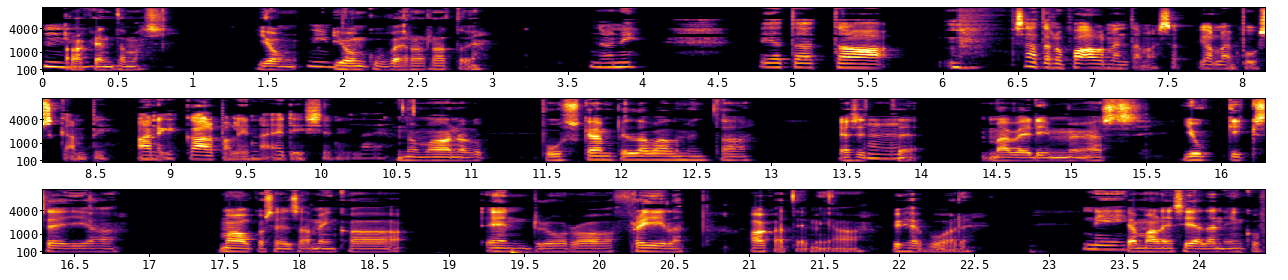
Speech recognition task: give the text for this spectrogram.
mm. rakentamassa jon- jonkun verran ratoja. No niin. Ja tota, Sä oot ollut valmentamassa jollain puskämpi, ainakin Kalpalinna Editionilla. Ja... No mä oon ollut puskämpillä valmentaa. Ja sitten mm. Mä vedin myös Jukkiksen ja Maukosen Samin kanssa Enduro Freelap Akatemiaa yhden vuoden. Niin. Ja mä olin siellä niinku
